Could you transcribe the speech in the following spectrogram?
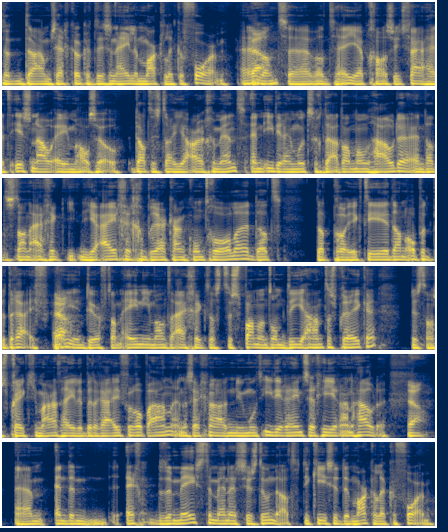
het- daarom zeg ik ook, het is een hele makkelijke vorm. Hè? Ja. Want, eh, want je hebt gewoon zoiets van, het is nou eenmaal zo. Dat is dan je argument. En iedereen moet zich daar dan aan houden. En dat is dan eigenlijk je eigen gebrek aan controle. Dat dat projecteer je dan op het bedrijf. Ja. Je durft dan één iemand eigenlijk, dat is te spannend om die aan te spreken. Dus dan spreek je maar het hele bedrijf erop aan. En dan zeg je, nou, nu moet iedereen zich hier aan houden. Ja, Ehm, en de, echt, de meeste managers doen dat. Die kiezen de makkelijke vorm.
